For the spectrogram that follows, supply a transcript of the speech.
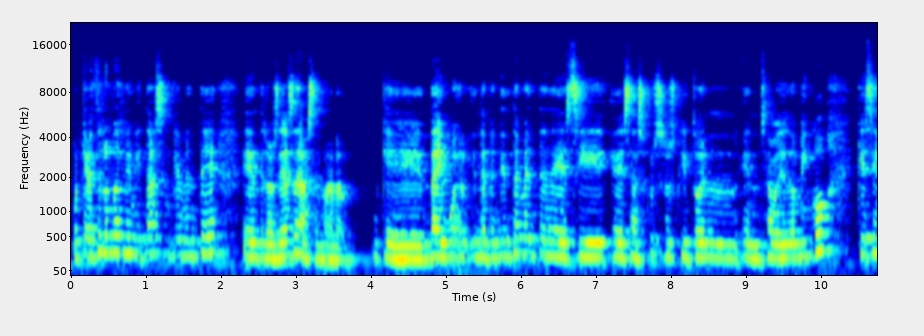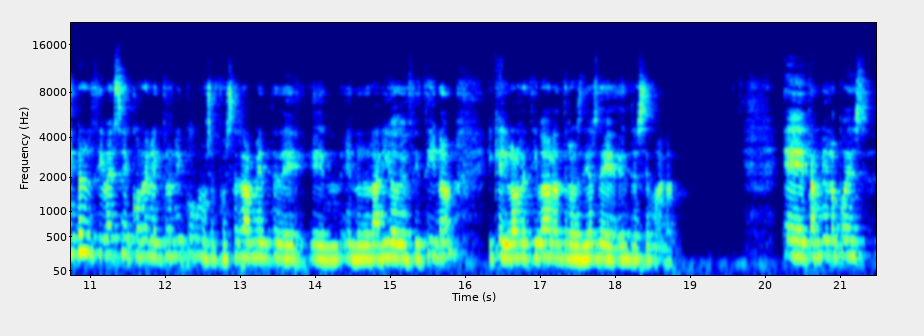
porque a veces lo puedes limitar simplemente entre los días de la semana, que da igual, independientemente de si se ha suscrito en, en sábado y domingo, que siempre reciba ese correo electrónico como si fuese realmente de, en, en horario de oficina y que lo reciba durante los días de entre semana. Eh, también lo puedes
